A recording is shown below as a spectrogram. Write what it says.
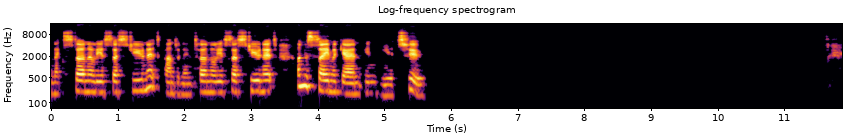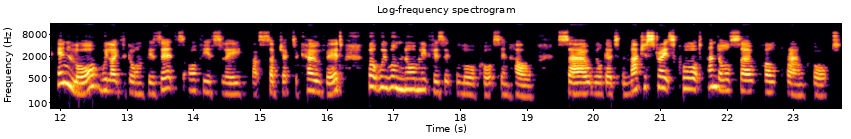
an externally assessed unit and an internally assessed unit, and the same again in year two. In law, we like to go on visits. Obviously, that's subject to COVID, but we will normally visit the law courts in Hull. So we'll go to the Magistrates Court and also Hull Crown Court.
